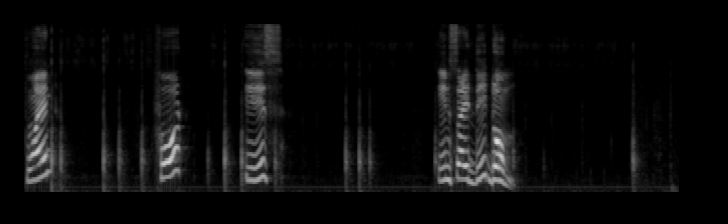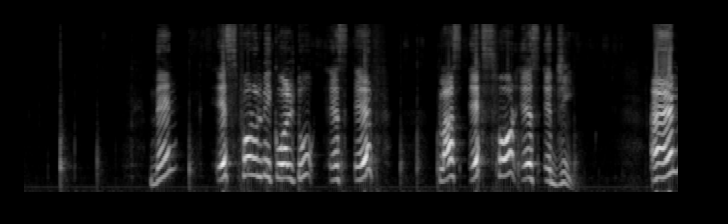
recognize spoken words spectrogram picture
point 4 is inside the dome then S 4 will be equal to S f plus x 4 S f g. And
